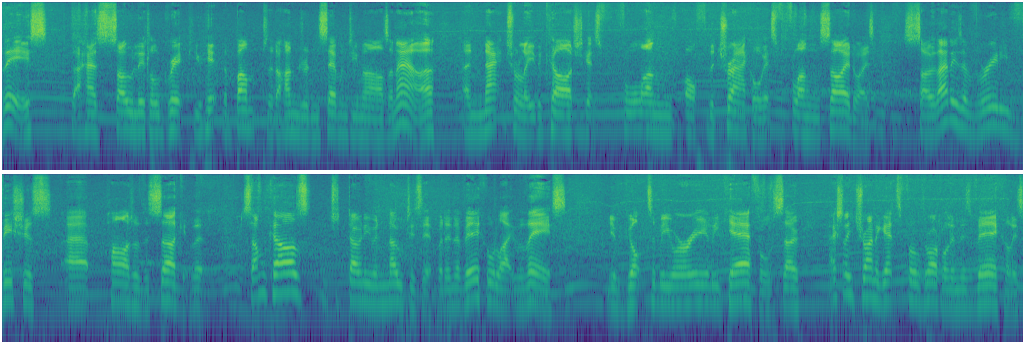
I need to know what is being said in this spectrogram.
this, that has so little grip, you hit the bumps at 170 miles an hour, and naturally the car just gets flung off the track or gets flung sideways. So that is a really vicious uh, part of the circuit that some cars just don't even notice it, but in a vehicle like this, you've got to be really careful. So actually trying to get to full throttle in this vehicle is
